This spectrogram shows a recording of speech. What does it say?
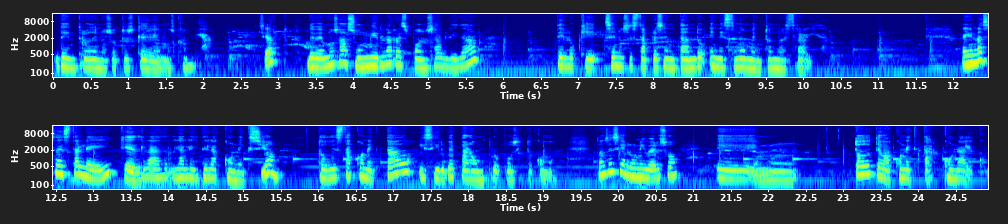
dentro de nosotros que debemos cambiar, ¿cierto? Debemos asumir la responsabilidad de lo que se nos está presentando en este momento en nuestra vida. Hay una sexta ley que es la, ley de la conexión. Todo está conectado y sirve para un propósito común. Entonces, si el universo, eh, todo te va a conectar con algo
